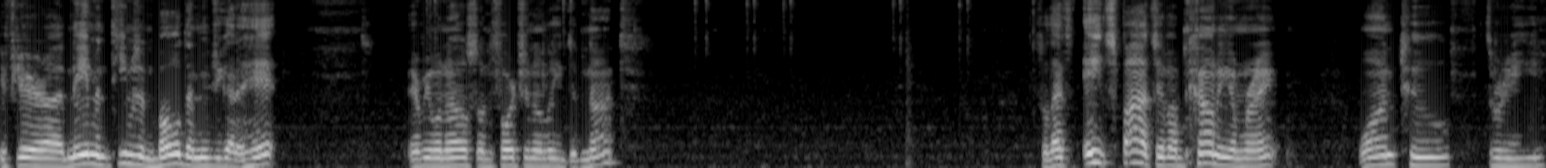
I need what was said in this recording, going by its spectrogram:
If you're uh, naming teams in bold, that means you got a hit. Everyone else, unfortunately, did not. So that's eight spots if I'm counting them right. One, two, three,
